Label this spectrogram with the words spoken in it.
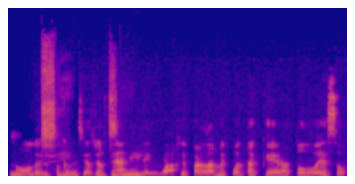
¿no? De eso que decías. Yo no tenía ni lenguaje para darme cuenta que era todo eso. O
